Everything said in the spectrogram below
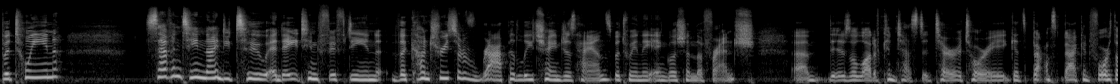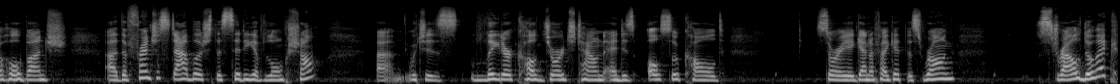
between 1792 and 1815, the country sort of rapidly changes hands between the English and the French. Um, there's a lot of contested territory. It gets bounced back and forth a whole bunch. Uh, the French established the city of Longchamp, um, which is later called Georgetown and is also called, sorry again if I get this wrong, Stabroek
